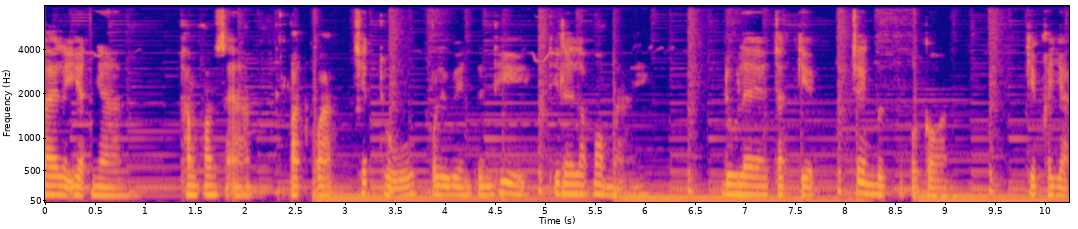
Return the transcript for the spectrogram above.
รายละเอียดงาน ทำความสะอาด ปัดกวาด เช็ดถูบริเวณพื้นที่ที่ได้รับมอบหมาย ดูแลจัดเก็บแจ้งเบิกอุปกรณ์ เก็บขยะ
